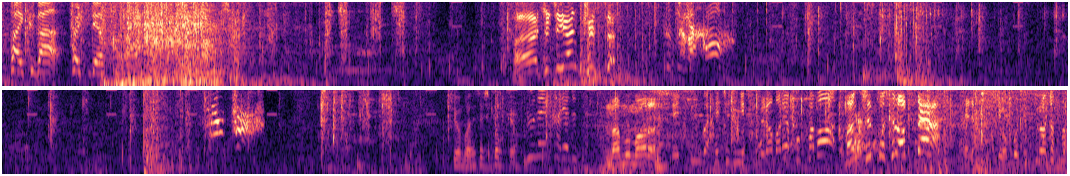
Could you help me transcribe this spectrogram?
스파이크가 설치되었습니다. 봐주지 않겠어. 지금 뭐 해제시켜볼게요 눈을 가려주지. 너무 멀어. 내 친구가 해체 중에 쓸어버려 폭파범 도망칠 곳은 없다. 제작 지원봇이 쓰러졌어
